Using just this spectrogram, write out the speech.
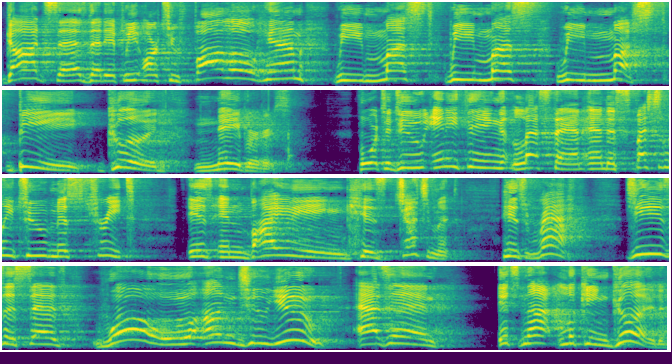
God says that if we are to follow him, we must, we must, we must be good neighbors. For to do anything less than, and especially to mistreat, is inviting his judgment, his wrath. Jesus says, Woe unto you, as in, it's not looking good.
